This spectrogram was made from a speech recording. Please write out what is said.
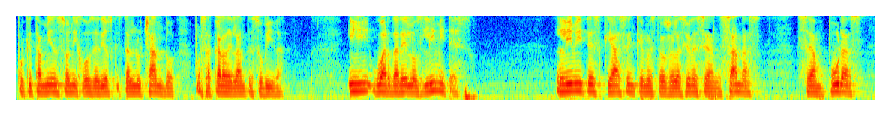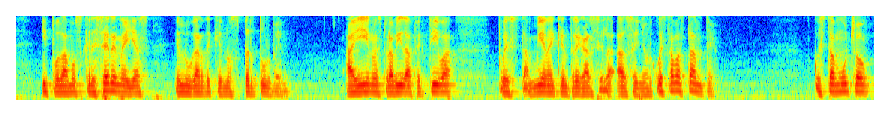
porque también son hijos de Dios que están luchando por sacar adelante su vida. Y guardaré los límites, límites que hacen que nuestras relaciones sean sanas, sean puras y podamos crecer en ellas en lugar de que nos perturben ahí nuestra vida afectiva, pues también hay que entregársela al Señor. Cuesta bastante, cuesta mucho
